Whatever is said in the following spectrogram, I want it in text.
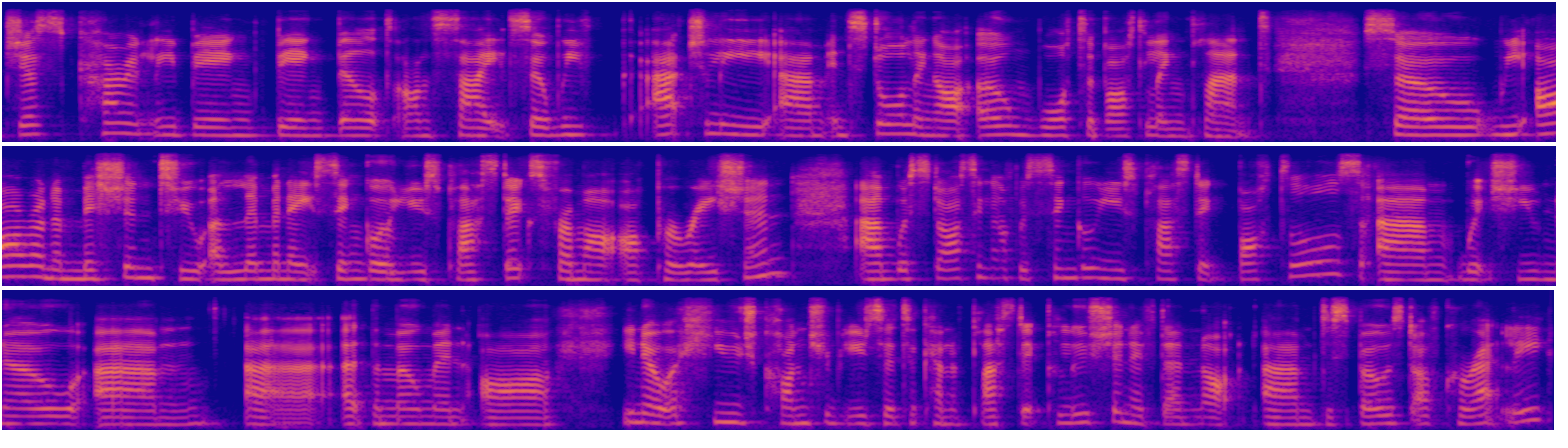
just currently being being built on site. So we've actually um, installing our own water bottling plant. So we are on a mission to eliminate single-use plastics from our operation. Um, we're starting off with single-use plastic bottles, um, which you know um, uh, at the moment are, you know, a huge contributor to kind of plastic pollution if they're not um, disposed of correctly.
